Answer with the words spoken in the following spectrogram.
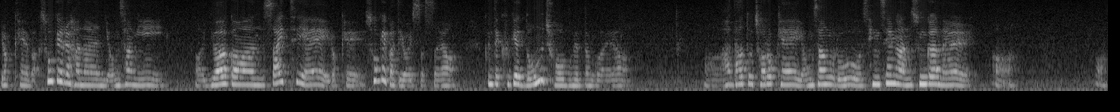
이렇게 막 소개를 하는 영상이 어, 유학원 사이트에 이렇게 소개가 되어 있었어요. 근데 그게 너무 좋아 보였던 거예요. 어, 아, 나도 저렇게 영상으로 생생한 순간을 어, 어,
